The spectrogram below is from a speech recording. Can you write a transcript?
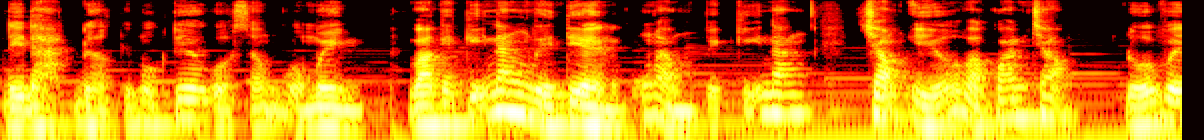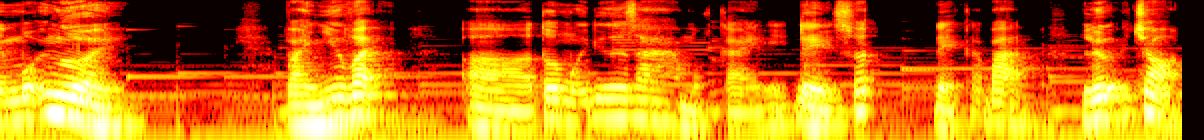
để đạt được cái mục tiêu cuộc sống của mình. Và cái kỹ năng về tiền cũng là một cái kỹ năng trọng yếu và quan trọng đối với mỗi người. Và như vậy uh, tôi mới đưa ra một cái đề xuất để các bạn lựa chọn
